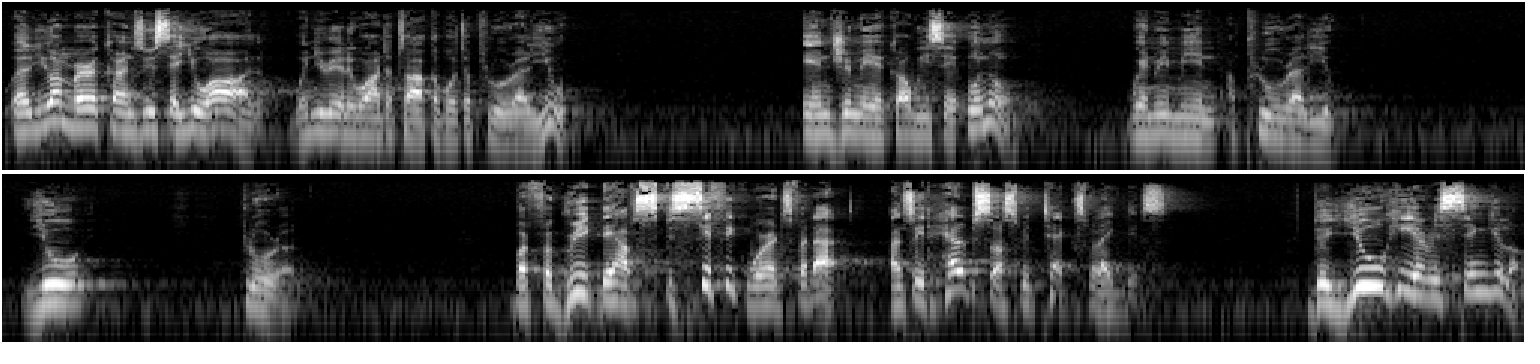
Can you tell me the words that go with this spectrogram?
Well, you Americans, you say you all when you really want to talk about a plural you. In Jamaica, we say uno when we mean a plural you. You, plural. But for Greek, they have specific words for that. And so it helps us with texts like this. The you here is singular.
